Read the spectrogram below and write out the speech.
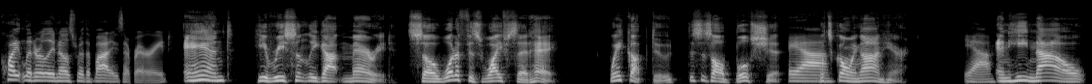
quite literally knows where the bodies are buried. And he recently got married. So what if his wife said, Hey, wake up, dude. This is all bullshit. Yeah. What's going on here? Yeah. And he now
